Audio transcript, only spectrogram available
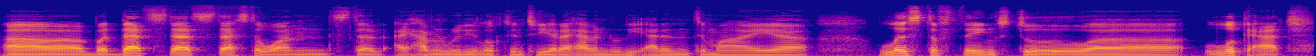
Uh, but that's that's that's the ones that I haven't really looked into yet. I haven't really added into my uh, list of things to uh, look at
